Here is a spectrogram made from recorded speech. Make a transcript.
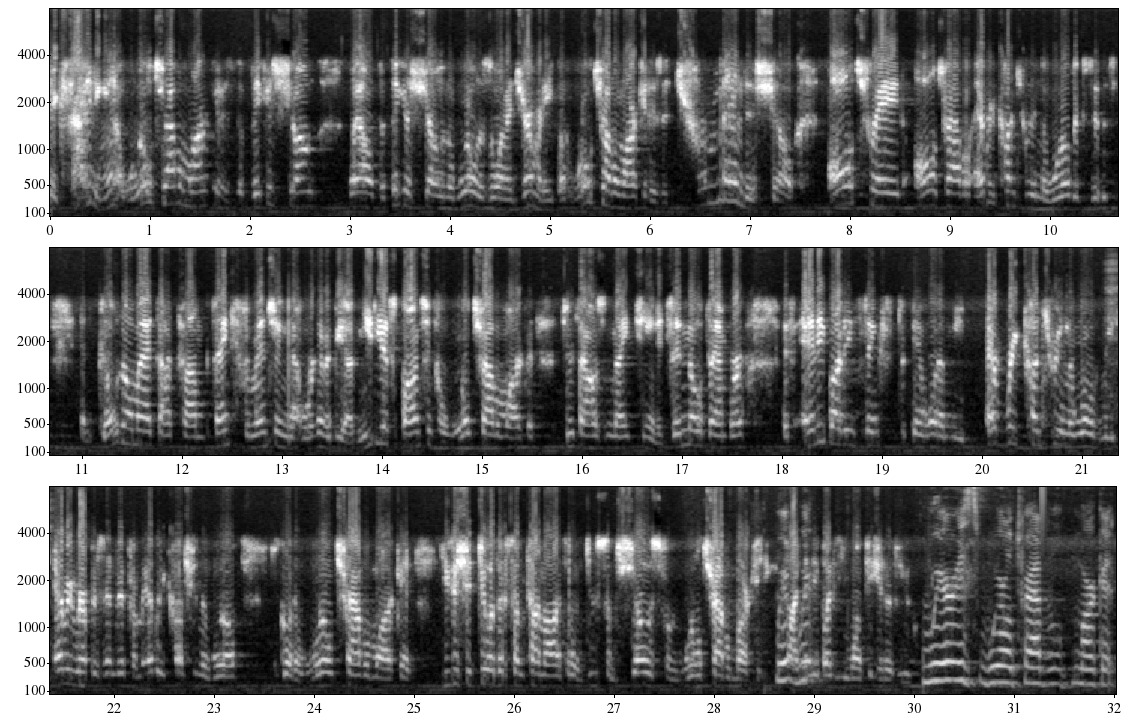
Very exciting, yeah. World Travel Market is the biggest show. Well, the biggest show in the world is the one in Germany, but World Travel Market is a tremendous show. All trade, all travel, every country in the world exhibits. And GoNomad.com, thank you for mentioning that we're going to be a media sponsor for World Travel Market 2019. It's in November. If anybody thinks that they want to meet every country in the world, meet every representative from every country in the world, you go to World Travel Market. You just should do it sometime, Arthur, and do some shows from World Travel Market. You can Where- find where- anybody you want to interview. Where is World Travel Market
